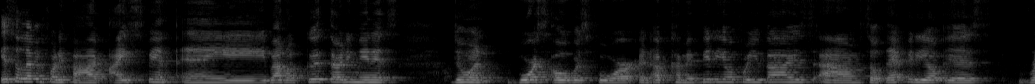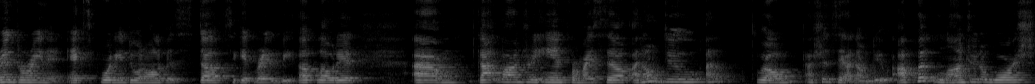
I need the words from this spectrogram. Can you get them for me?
it's 11:45. I spent a about a good 30 minutes doing voiceovers for an upcoming video for you guys. Um, so that video is rendering and exporting, doing all of its stuff to get ready to be uploaded. Um, got laundry in for myself. I don't do, I don't, well, I should say I don't do. I put laundry to wash.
